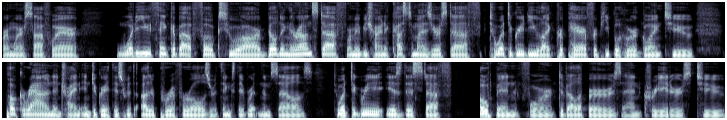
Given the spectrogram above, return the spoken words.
firmware, software. What do you think about folks who are building their own stuff or maybe trying to customize your stuff? To what degree do you like prepare for people who are going to poke around and try and integrate this with other peripherals or things they've written themselves? To what degree is this stuff open for developers and creators to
